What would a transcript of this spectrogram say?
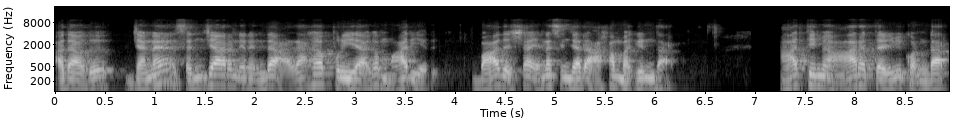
அதாவது ஜன சஞ்சாரம் நிறைந்த அழகா புரியாக மாறியது. பாதுஷா என்ன செஞ்சாரு? அகம் மகிழ்ந்தார். ஆத்திமை ஆறத் தழுவி கொண்டார்.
